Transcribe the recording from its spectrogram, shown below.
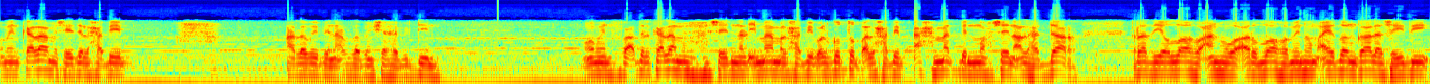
ومن كلام سيد الحبيب علوي بن عبد بن شهاب الدين. ومن بعض الكلام سيدنا الإمام الحبيب القطب الحبيب أحمد بن محسن الهدار رضي الله عنه وأرضاه منهم أيضا قال سيدي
